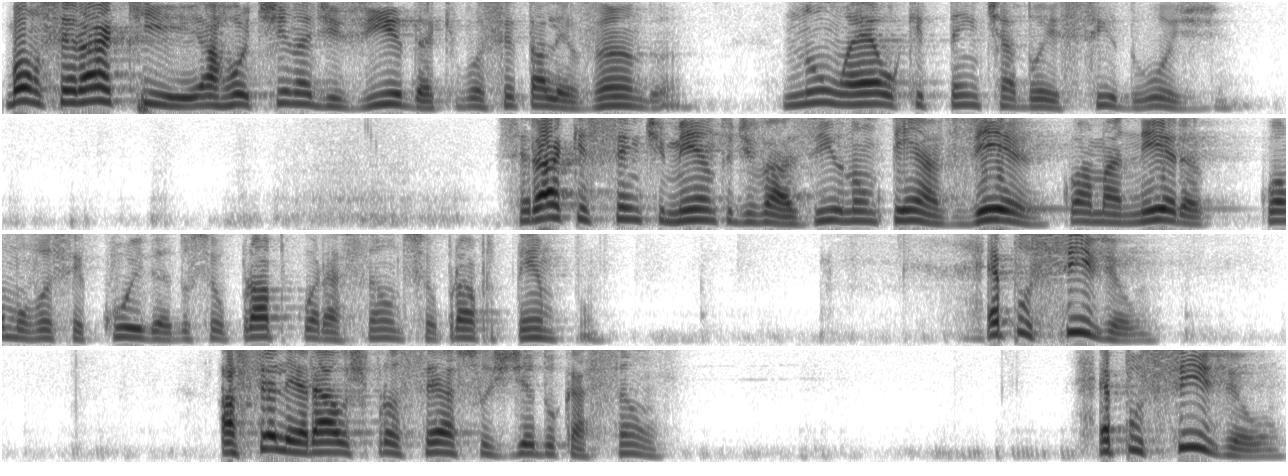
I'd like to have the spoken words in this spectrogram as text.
Bom, será que a rotina de vida que você está levando não é o que tem te adoecido hoje? Será que esse sentimento de vazio não tem a ver com a maneira como você cuida do seu próprio coração, do seu próprio tempo? É possível acelerar os processos de educação? É possível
